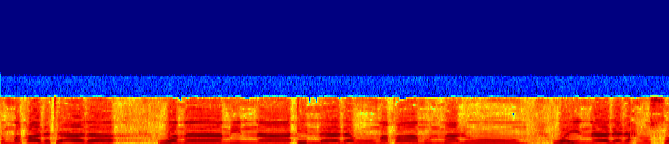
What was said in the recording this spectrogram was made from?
ثم قال تعالى وما منا إلا له مقام معلوم. وإنا لنحن الصافون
